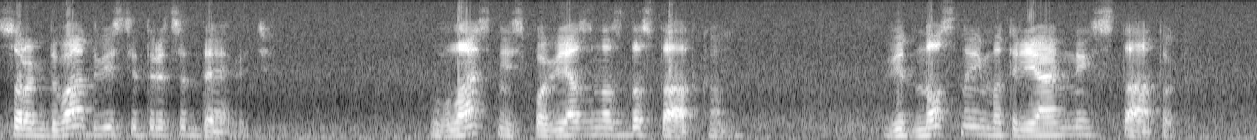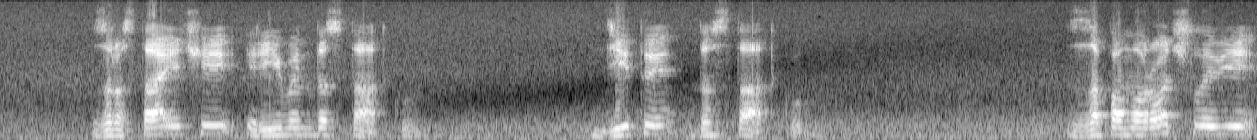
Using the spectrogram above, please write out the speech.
Сорок два двісті тридцять дев'ять. Власність пов'язана з достатком. Відносний матеріальний статок. Зростаючий рівень достатку. Діти достатку. Запоморочливі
